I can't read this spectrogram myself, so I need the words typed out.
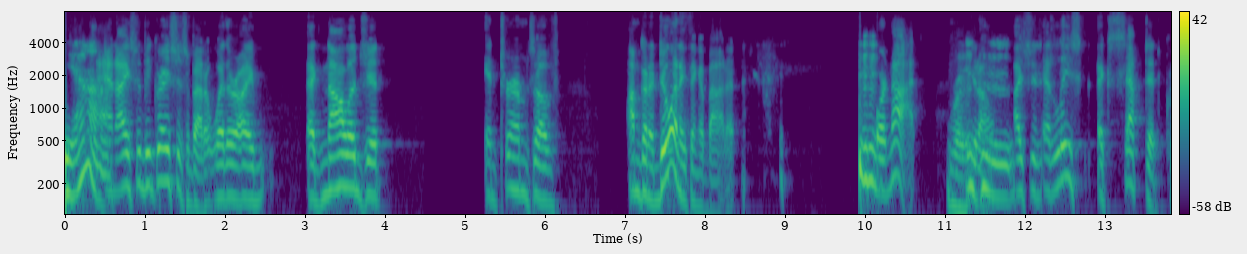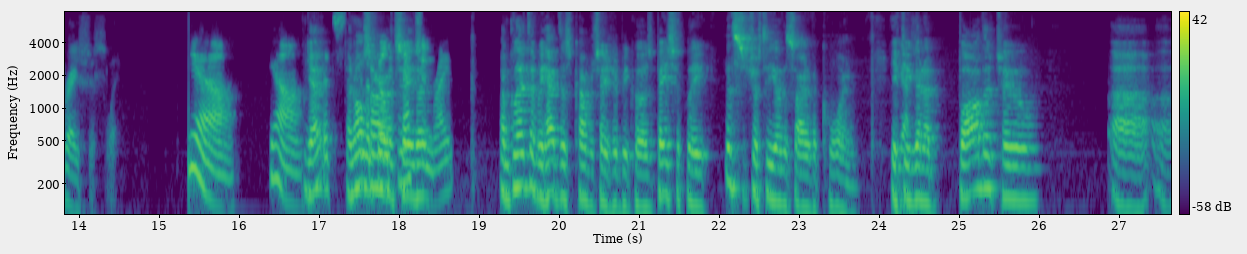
Yeah. And I should be gracious about it, whether I acknowledge it in terms of I'm going to do anything about it or not. Right. You know, Mhm. I should at least accept it graciously. Yeah. Yeah. Yeah, That's and also I would say that, right? I'm glad that we had this conversation because basically this is just the other side of the coin. If you're going to bother to uh, uh,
